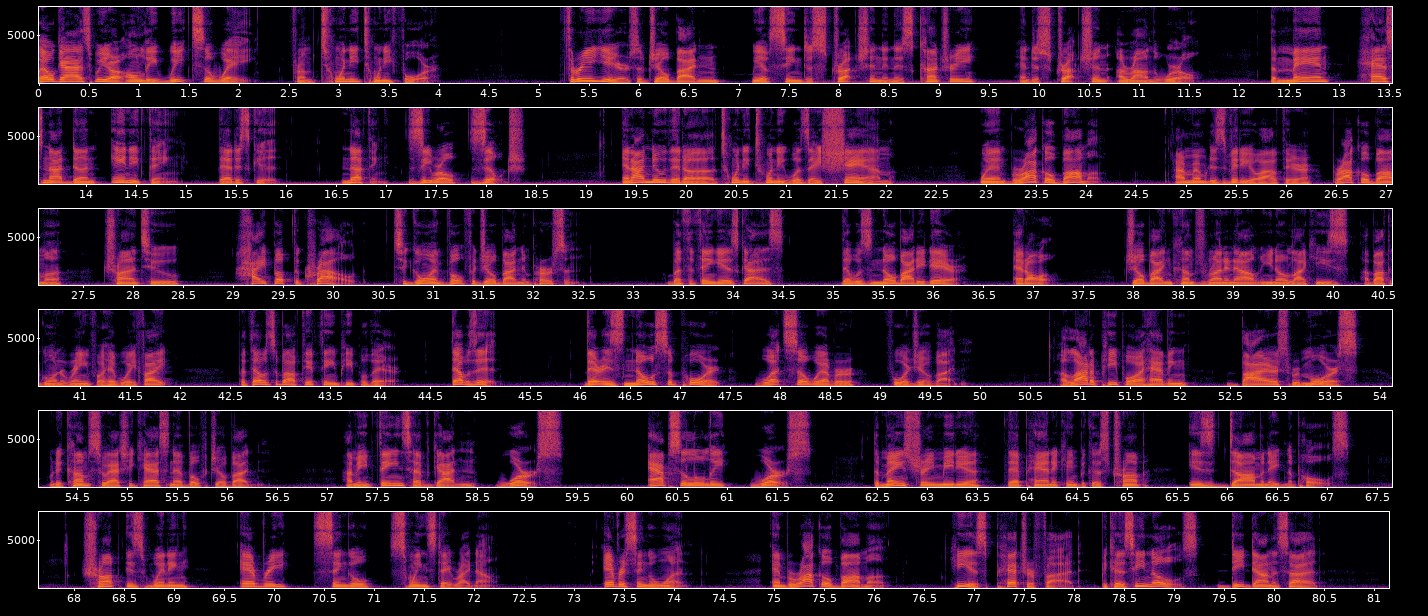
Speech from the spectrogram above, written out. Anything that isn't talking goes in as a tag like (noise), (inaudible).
Well, guys, we are only weeks away from 2024. Three years of Joe Biden, we have seen destruction in this country and destruction around the world. The man has not done anything that is good. Nothing. Zero. Zilch. And I knew that uh, 2020 was a sham when Barack Obama, I remember this video out there, Barack Obama trying to hype up the crowd to go and vote for Joe Biden in person. But the thing is, guys, there was nobody there at all. Joe Biden comes running out, you know, like he's about to go in the ring for a heavyweight fight. But there was about 15 people there. That was it. There is no support whatsoever for Joe Biden. A lot of people are having buyer's remorse when it comes to actually casting that vote for Joe Biden. I mean, things have gotten worse. Absolutely worse. The mainstream media, they're panicking because Trump is dominating the polls. Trump is winning every single swing state right now. Every single one. And Barack Obama, he is petrified because he knows deep down inside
